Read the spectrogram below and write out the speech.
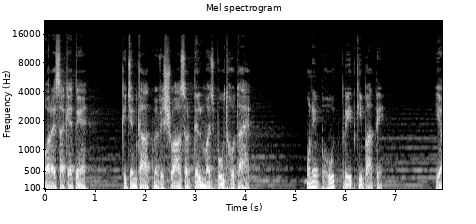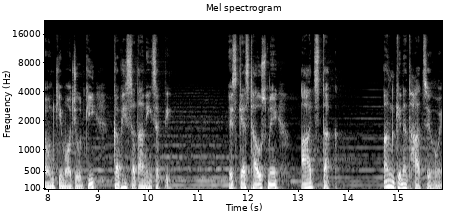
और ऐसा कहते हैं कि जिनका आत्मविश्वास और दिल मज़बूत होता है, उन्हें भूत प्रेत की बातें या उनकी मौजूदगी कभी सता नहीं सकती। इस गेस्ट हाउस में आज तक अनगिनत हादसे हुए।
